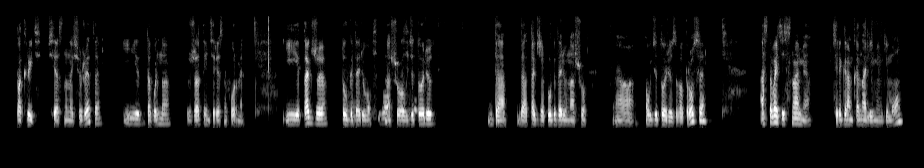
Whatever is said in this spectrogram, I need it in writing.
покрыть все основные сюжеты и довольно в сжатой интересной форме. И также благодарю Спасибо. нашу аудиторию. Да, да, также благодарю нашу э, аудиторию за вопросы. Оставайтесь с нами в телеграм-канале Мингимо.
